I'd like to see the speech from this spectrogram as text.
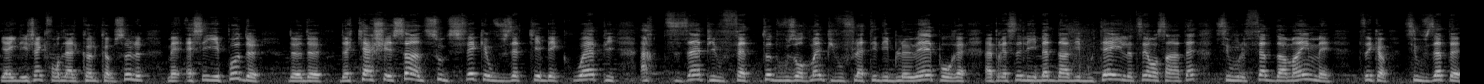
y ait des gens qui font de l'alcool comme ça, là, mais essayez pas de, de, cacher ça en dessous du fait que vous êtes québécois, puis artisans, puis vous faites tout vous autres mêmes, puis vous flattez des bleuets pour euh, après ça les mettre dans des bouteilles. Là, on s'entend. Si vous le faites de même, mais comme si vous êtes euh,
